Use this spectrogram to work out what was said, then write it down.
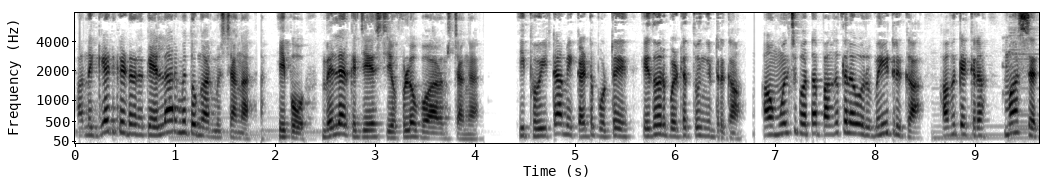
அந்த கேட் கிட்ட இருக்க எல்லாருமே தூங்க ஆரம்பிச்சிட்டாங்க. இப்போ வெளில இருக்க ஜிஎஸ்டி ஃபுல்லோ போக ஆரம்பிச்சிட்டாங்க. இப்போ இட்டாமி கட்டு போட்டு ஏதோ ஒரு பெட்டை தூங்கிட்டு இருக்கான். அவன் முழிச்சு பார்த்தா பக்கத்துல ஒரு மெயிட் இருக்கா. அவன் கேக்குறா மாஸ்டர்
